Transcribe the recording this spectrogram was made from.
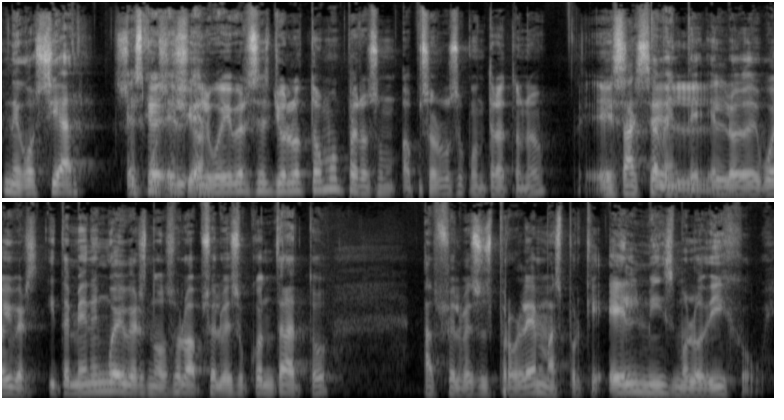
negociar su es que el, posición. el waivers es yo lo tomo, pero absorbo su contrato, ¿no? Ese Exactamente, el- lo de waivers. Y también en waivers no solo absuelve su contrato, absuelve sus problemas, porque él mismo lo dijo, güey.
